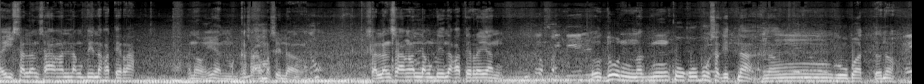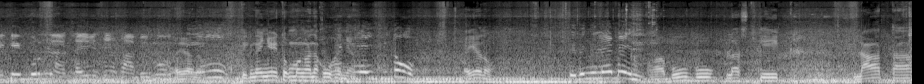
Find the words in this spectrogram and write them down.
ay isa lansangan lang din nakatira. Ano, yan magkasama sila. Sa lansangan lang din nakatira yan. So, doon nagkukubo sa gitna ng gubat ano. Ay kay Burla, sa'yo yung sinasabi mo. Ayan oh. Tingnan niyo itong mga nakuha niya. Ayan oh. 7-Eleven. Mga bubog, plastic, lata.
